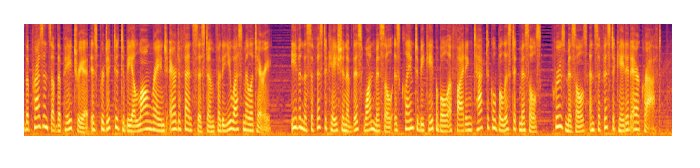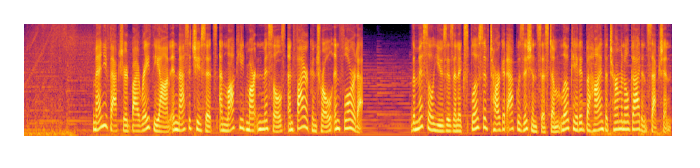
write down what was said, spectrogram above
the presence of the Patriot is predicted to be a long-range air defense system for the U.S. military. Even the sophistication of this one missile is claimed to be capable of fighting tactical ballistic missiles, cruise missiles and sophisticated aircraft. Manufactured by Raytheon in Massachusetts and Lockheed Martin Missiles and Fire Control in Florida. The missile uses an explosive target acquisition system located behind the terminal guidance section,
